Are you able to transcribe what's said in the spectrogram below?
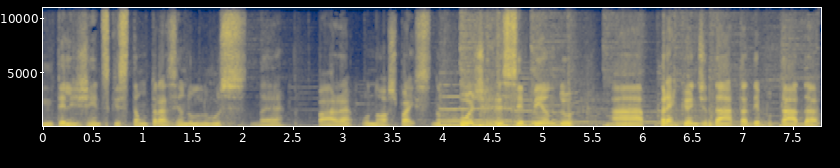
inteligentes que estão trazendo luz, né, para o nosso país. Hoje recebendo a pré-candidata a deputada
